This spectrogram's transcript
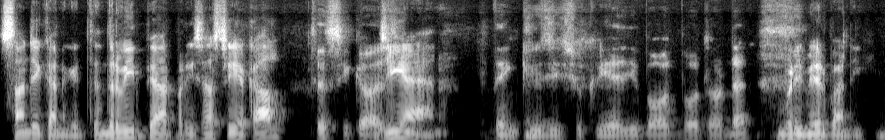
ਸਾਂਝੇ ਕਰਨਗੇ। ਜਤਿੰਦਰਵੀਰ ਪਿਆਰ ਭਰੀ ਸਤਿ ਸ੍ਰੀ ਅਕਾਲ। ਸਤਿ ਸ਼੍ਰੀ ਅਕਾਲ ਜੀ ਆਇਆਂ। ਥੈਂਕ ਯੂ ਜੀ ਸ਼ੁਕਰੀਆ ਜੀ ਬਹੁਤ ਬਹੁਤ ਤੁਹਾਡਾ। ਬੜੀ ਮਿਹਰਬਾਨੀ।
